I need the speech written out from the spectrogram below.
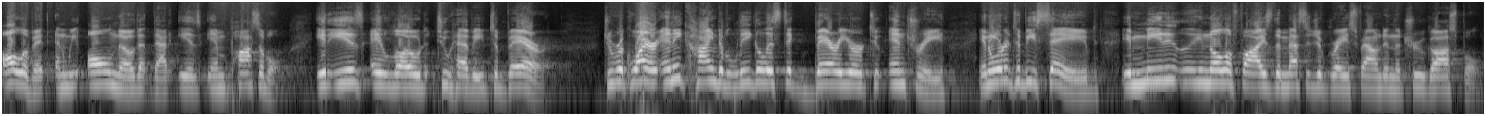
all of it, and we all know that that is impossible. It is a load too heavy to bear. To require any kind of legalistic barrier to entry in order to be saved immediately nullifies the message of grace found in the true gospel.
